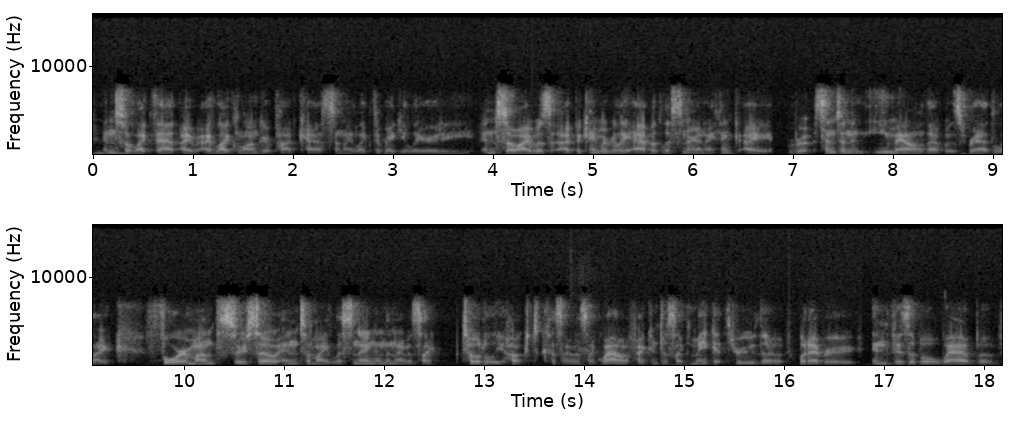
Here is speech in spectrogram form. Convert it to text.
And mm-hmm. so like that I, I like longer podcasts and I like the regularity. And so I was I became a really avid listener and I think I wrote, sent in an email that was read like 4 months or so into my listening and then I was like totally hooked because I was like, wow, if I can just like make it through the whatever invisible web of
